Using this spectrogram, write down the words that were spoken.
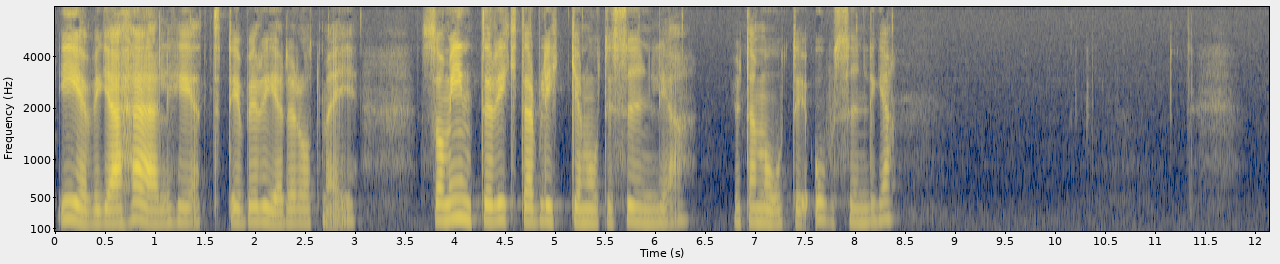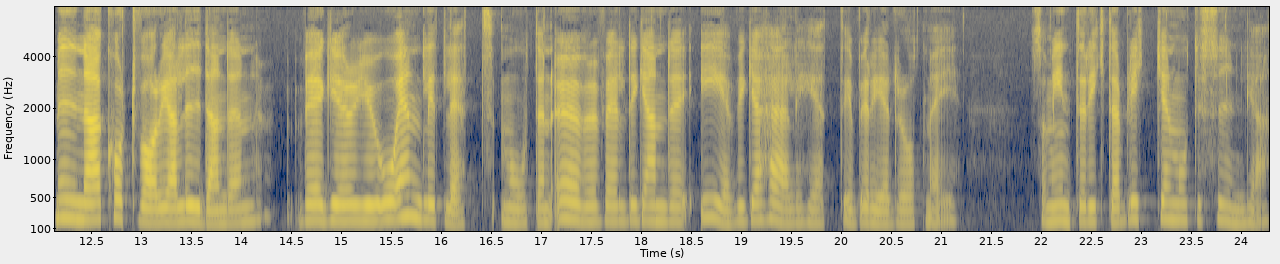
eviga härlighet det bereder åt mig, som inte riktar blicken mot det synliga, utan mot det osynliga. Mina kortvariga lidanden väger ju oändligt lätt mot den överväldigande eviga härlighet det bereder åt mig, som inte riktar blicken mot det synliga,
